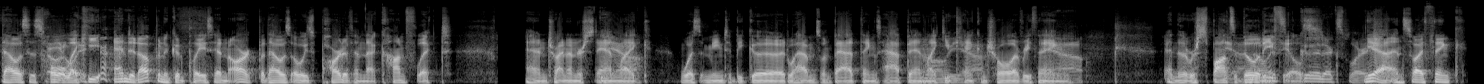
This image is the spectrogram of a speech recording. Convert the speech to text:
That was his whole, like he ended up in a good place, he had an arc, but that was always part of him, that conflict and trying to understand Yeah. like, what does it mean to be good? What happens when bad things happen? Like Oh, you can't control everything. yeah. And the responsibility Yeah, no, feels good exploration. yeah, and so I think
